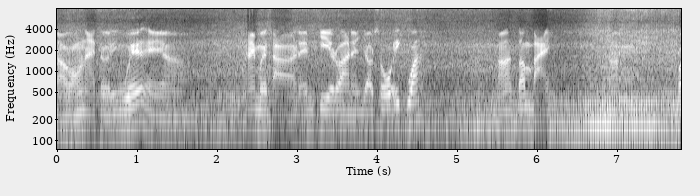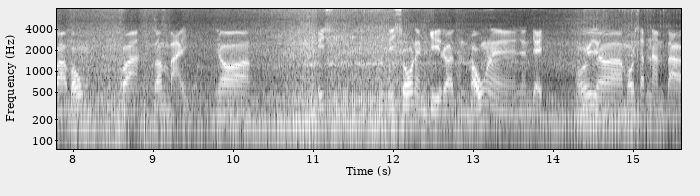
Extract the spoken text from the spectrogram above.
Rồi còn này thừa thiên quế thì 20 tờ để em chia ra này do số ít quá. Đó, tóm 7 ba bốn ba tóm 7 do cái, cái số này em chia ra thành bốn này nha anh chị mỗi uh, mỗi sách 5 tờ.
